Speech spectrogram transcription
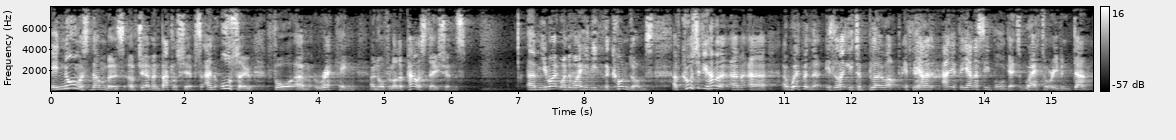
enormous numbers of German battleships and also for um, wrecking an awful lot of power stations. Um, you might wonder why he needed the condoms. Of course, if you have a, um, a, a weapon that is likely to blow up if the, if the aniseed ball gets wet or even damp,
